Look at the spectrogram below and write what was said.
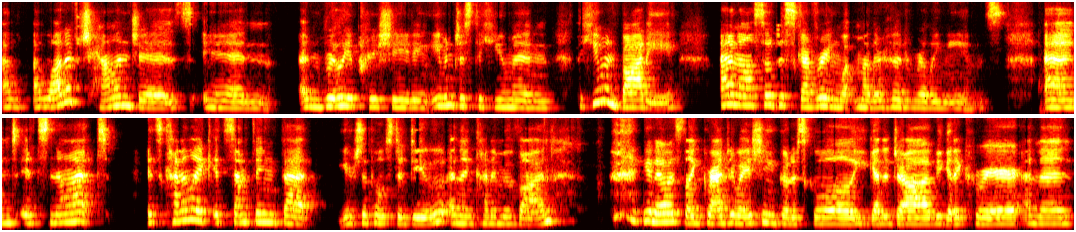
a, a lot of challenges in and really appreciating even just the human the human body and also discovering what motherhood really means. And it's not it's kind of like it's something that you're supposed to do and then kind of move on. you know, it's like graduation, you go to school, you get a job, you get a career. And then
